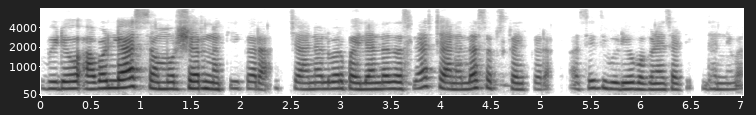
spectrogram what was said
व्हिडिओ आवडल्यास समोर शेअर नक्की करा चॅनलवर पहिल्यांदाच असल्यास चॅनलला सबस्क्राईब करा असेच व्हिडिओ बघण्यासाठी धन्यवाद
